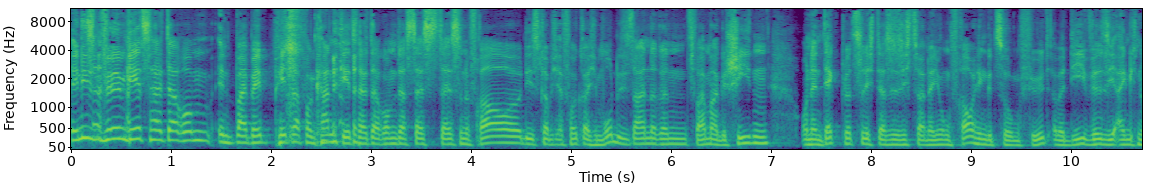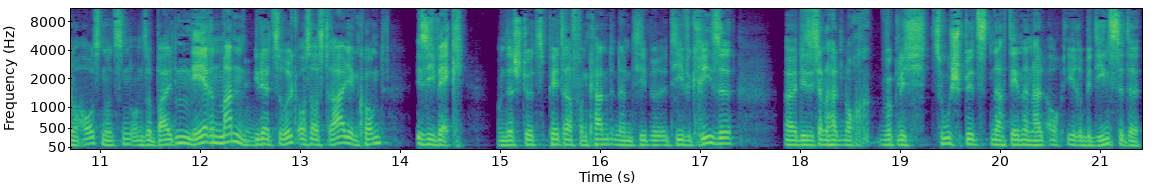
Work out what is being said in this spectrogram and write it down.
in diesem Film geht's halt darum, in, bei, Petra von Kant geht's halt darum, dass das, da ist so eine Frau, die ist, glaube ich, erfolgreiche Modedesignerin, zweimal geschieden und entdeckt plötzlich, dass sie sich zu einer jungen Frau hingezogen fühlt, aber die will sie eigentlich nur ausnutzen und sobald deren Mann wieder zurück aus Australien kommt, ist sie weg. Und das stürzt Petra von Kant in eine tiefe, tiefe Krise, äh, die sich dann halt noch wirklich zuspitzt, nachdem dann halt auch ihre Bedienstete,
